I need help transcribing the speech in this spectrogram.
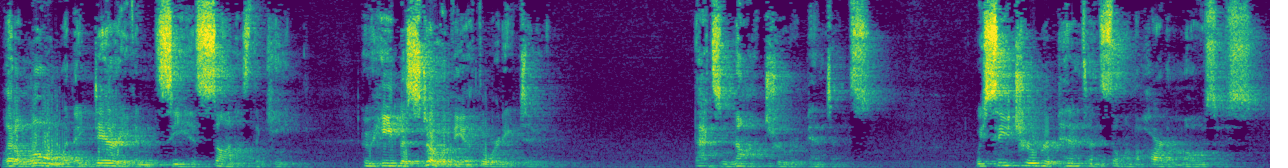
let alone would they dare even see his son as the king, who he bestowed the authority to. That's not true repentance. We see true repentance, though, in the heart of Moses.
